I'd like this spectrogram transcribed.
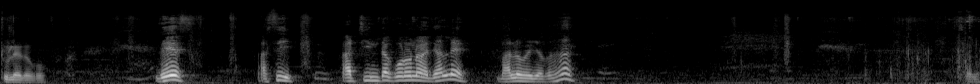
তুলে দেবো। বেশ, আসি। আর চিন্তা করো না, জানলে? ভালো হয়ে যাবে হ্যাঁ? চলো।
